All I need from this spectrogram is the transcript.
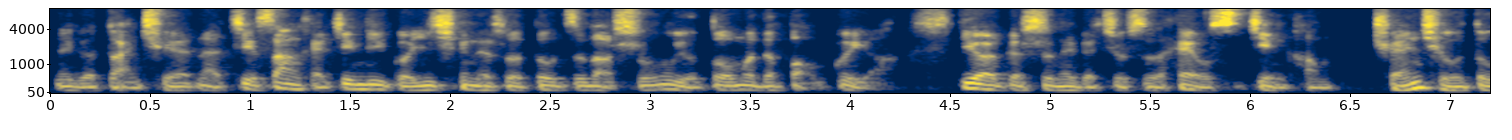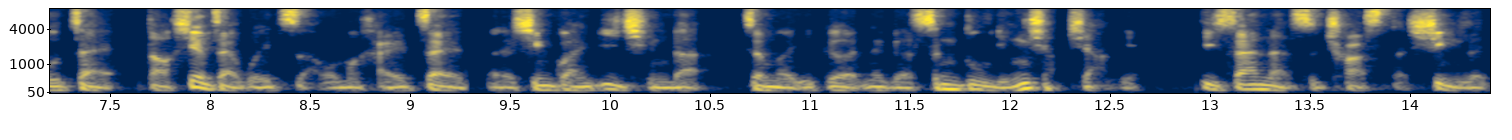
那个短缺，那在上海经历过疫情的时候都知道食物有多么的宝贵啊。第二个是那个就是 health 健康，全球都在到现在为止啊，我们还在呃新冠疫情的这么一个那个深度影响下面。第三呢是 trust 信任。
